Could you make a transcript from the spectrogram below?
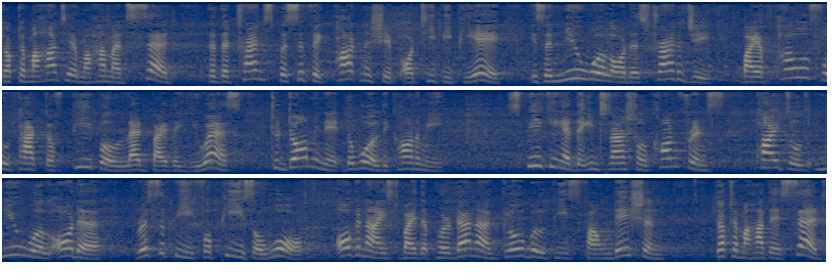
Dr. Mahathir Mohamad, said that the Trans Pacific Partnership, or TPPA, is a New World Order strategy by a powerful pact of people led by the US to dominate the world economy. Speaking at the international conference titled New World Order Recipe for Peace or War, organized by the Perdana Global Peace Foundation, Dr. Mahathir said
